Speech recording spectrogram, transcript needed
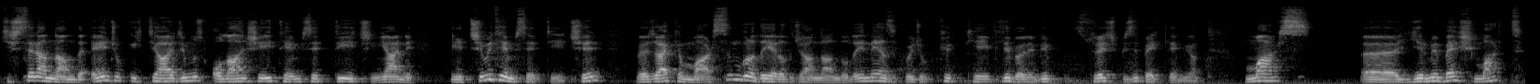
kişisel anlamda en çok ihtiyacımız olan şeyi temsil ettiği için yani iletişimi temsil ettiği için ve özellikle Mars'ın burada yer alacağından dolayı ne yazık ki çok keyifli böyle bir süreç bizi beklemiyor. Mars 25 Mart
